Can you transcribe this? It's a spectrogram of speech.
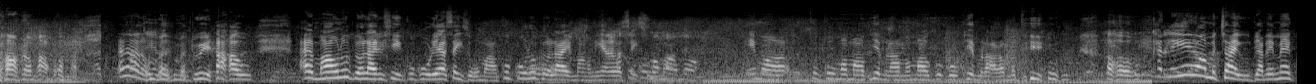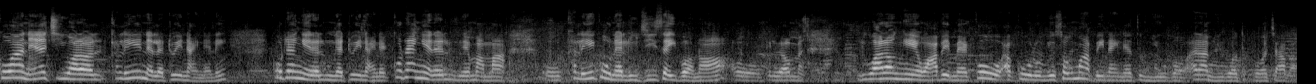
တော့တော့မှာပေါ့အဲ့ ဒါတော့မတွေးရဘူးအဲ့မောင်လို့ပြောလိုက်လို့ရှိရင်ကိုကိုတွေကစိတ်ဆိုးမှာကိုကိုလို့ပြောလိုက်ရင်မောင်တွေကတော့စိတ်ဆိုးမှာအင်းမကိုကိုမမောင်ဖြစ်မလားမမောင်ကိုကိုဖြစ်မလားတော့မသိဘူးဟုတ်ခလေးတော့မကြိုက်ဘူးဒါပေမဲ့ကိုကလည်းကြီးသွားတော့ခလေးနဲ့လည်းတွေးနိုင်တယ်လေကိုတက်ငယ်တဲ့လူနဲ့တွေးနိုင်တယ်ကိုတက်ငယ်တဲ့လူနဲ့မှမှဟိုခလေးကိုနဲ့လူကြီးစိတ်ပေါ့နော်ဟိုဘယ်လိုပြောမလဲလူကတော့ငယ်သွားပေမဲ့ကိုအကိုလိုမျိုးဆုံးမပေးနိုင်တဲ့သူမျိုးပေါ့အဲ့ဒါမျိုးတော့သဘောကျပါ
